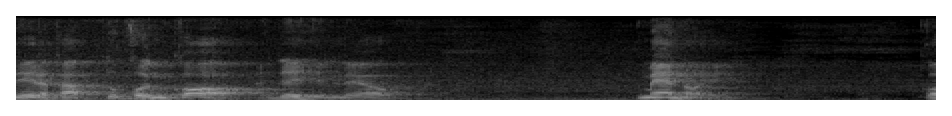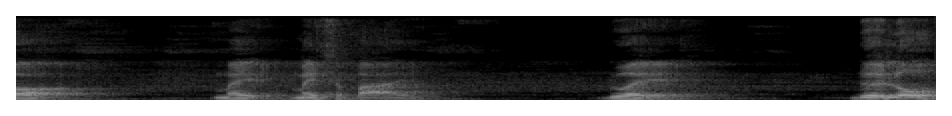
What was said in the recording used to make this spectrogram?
นี่แหละครับ ทุกคนก็ได้เห็นแล้ว แม่หน่อย ก็ ไม่ไม่สบายด้วยด้วยโรค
